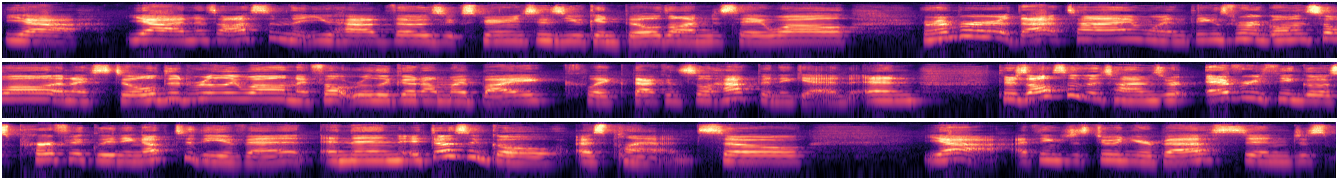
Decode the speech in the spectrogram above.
Yeah, yeah, and it's awesome that you have those experiences you can build on to say, well, remember that time when things weren't going so well and I still did really well and I felt really good on my bike? Like that can still happen again. And there's also the times where everything goes perfect leading up to the event and then it doesn't go as planned. So, yeah, I think just doing your best and just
